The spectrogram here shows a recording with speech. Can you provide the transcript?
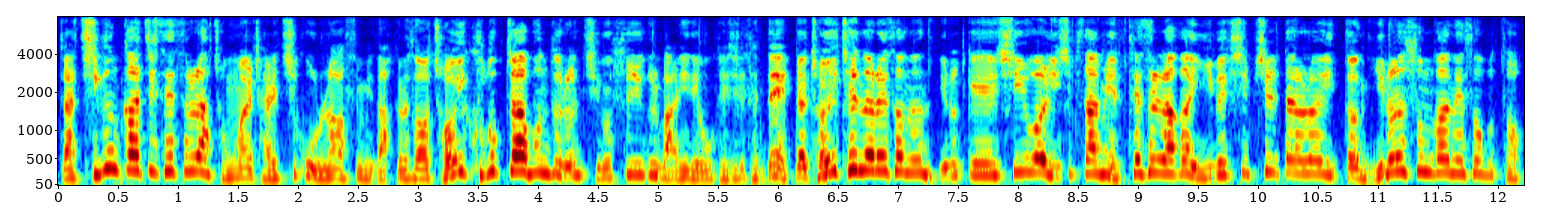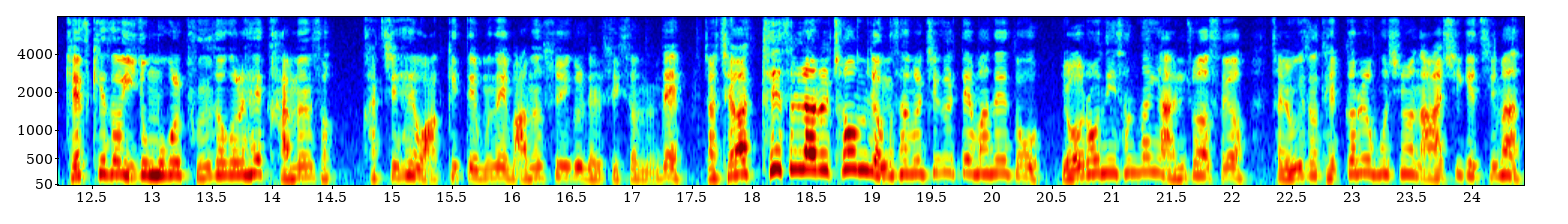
자 지금까지 테슬라 정말 잘 치고 올라왔습니다. 그래서 저희 구독자분들은 지금 수익을 많이 내고 계실 텐데 자, 저희 채널에서는 이렇게 10월 23일 테슬라가 217달러에 있던 이런 순간에서부터 계속해서 이 종목을 분석을 해 가면서 같이 해왔기 때문에 많은 수익을 낼 수 있었는데 자 제가 테슬라를 처음 영상을 찍을 때만 해도 여론이 상당히 안 좋았어요. 자 여기서 댓글을 보시면 아시겠지만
